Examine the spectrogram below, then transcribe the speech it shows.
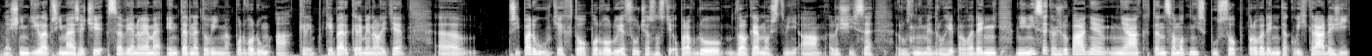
V dnešním díle přímé řeči se věnujeme internetovým podvodům a kyberkriminalitě. Případů těchto podvodů je v současnosti opravdu velké množství a liší se různými druhy provedení. Mění se každopádně nějak ten samotný způsob provedení takových krádeží.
